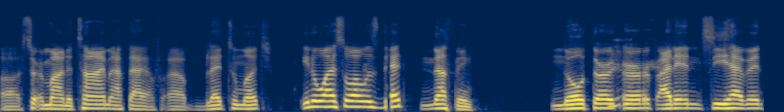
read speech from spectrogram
a certain amount of time after I uh, bled too much. You know why I saw I was dead? Nothing. No third earth. I didn't see heaven.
